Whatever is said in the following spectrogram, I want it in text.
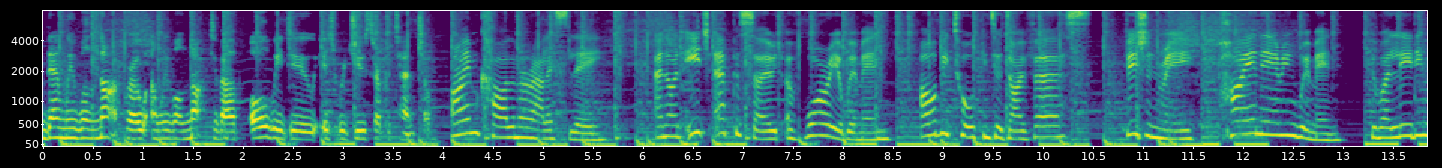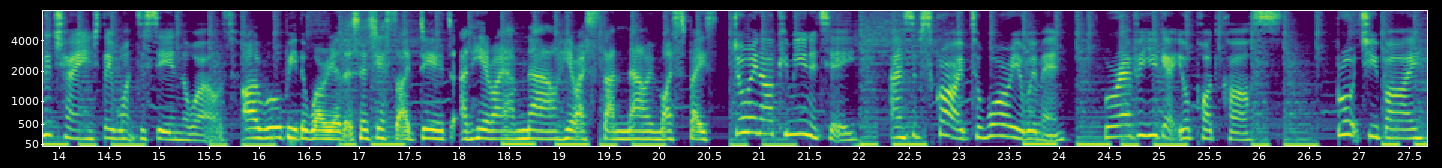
then we will not grow and we will not develop. All we do is reduce our potential. I'm Carla Morales Lee, and on each episode of Warrior Women, I'll be talking to diverse, visionary, pioneering women who are leading the change they want to see in the world. I will be the warrior that says, Yes, I did, and here I am now, here I stand now in my space. Join our community and subscribe to Warrior Women wherever you get your podcasts. Brought to you by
